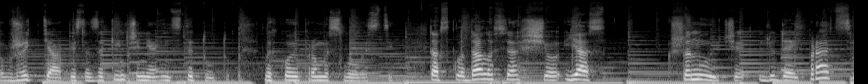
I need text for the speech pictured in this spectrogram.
в життя після закінчення інституту легкої промисловості. Так складалося, що я, шануючи людей праці,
